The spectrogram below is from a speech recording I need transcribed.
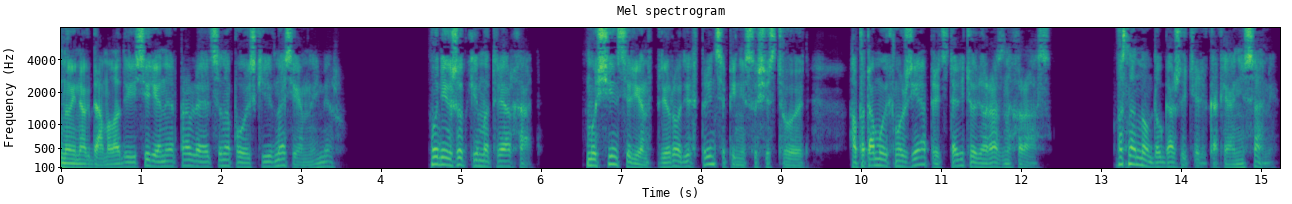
Но иногда молодые сирены отправляются на поиски и в наземный мир. У них жуткий матриархат. Мужчин-сирен в природе в принципе не существует, а потому их мужья — представители разных рас. В основном долгожители, как и они сами.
